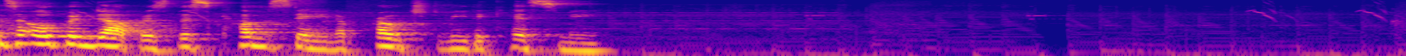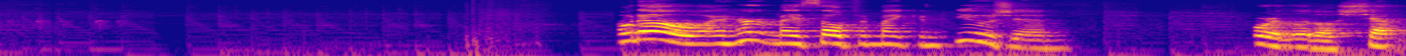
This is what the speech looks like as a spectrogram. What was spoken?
Heavens opened up as this cum stain approached me to kiss me. Oh no, I hurt myself in my confusion. Poor little chef.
